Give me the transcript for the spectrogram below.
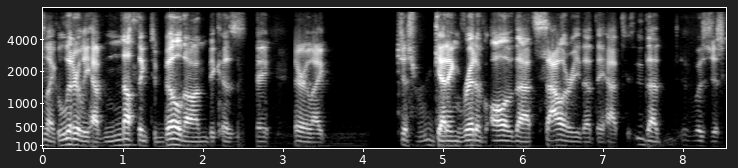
like literally have nothing to build on because they they're like just getting rid of all of that salary that they had to that was just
